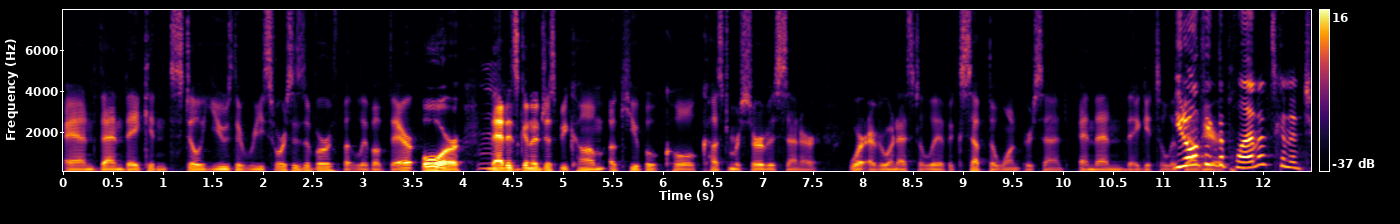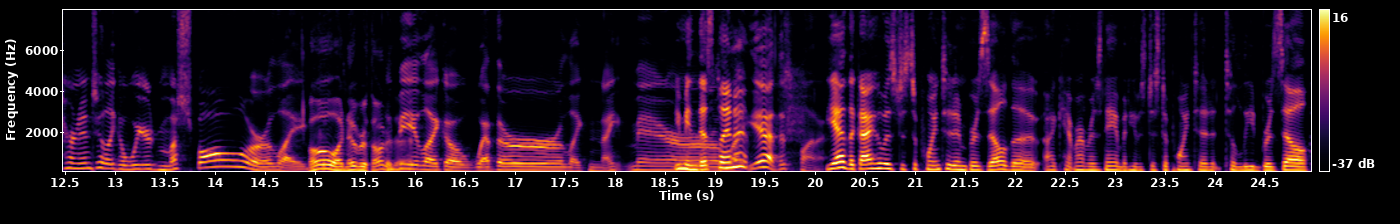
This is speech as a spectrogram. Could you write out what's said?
and then they can still use the resources of Earth but live up there, or that is mm. going to just become a cubicle customer service center where everyone has to live except the one percent, and then they get to live. You don't down think here. the planet's gonna turn into like a weird mush ball or like Oh, I never thought of that. be like a weather like nightmare? You mean this planet? like- yeah, this planet. Yeah, the guy who was just appointed in Brazil, the I can't remember his name, but he was just appointed to lead Brazil.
